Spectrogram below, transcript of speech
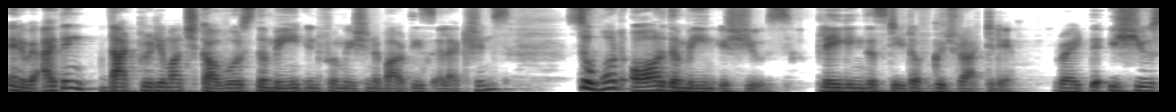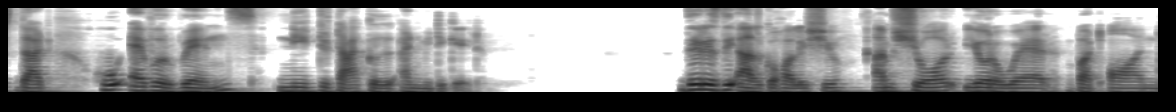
Anyway, I think that pretty much covers the main information about these elections. So, what are the main issues plaguing the state of Gujarat today? Right? The issues that whoever wins need to tackle and mitigate. There is the alcohol issue. I'm sure you're aware, but on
